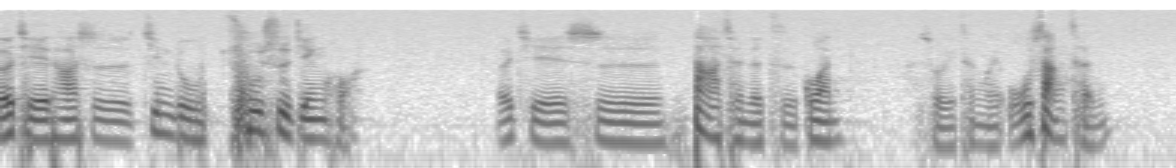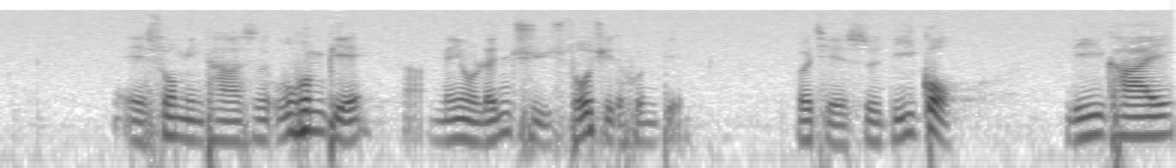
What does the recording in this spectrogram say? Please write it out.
而且他是进入出世间华，而且是大乘的止观，所以称为无上乘。也说明他是无分别啊，没有人取索取的分别，而且是离过，离开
